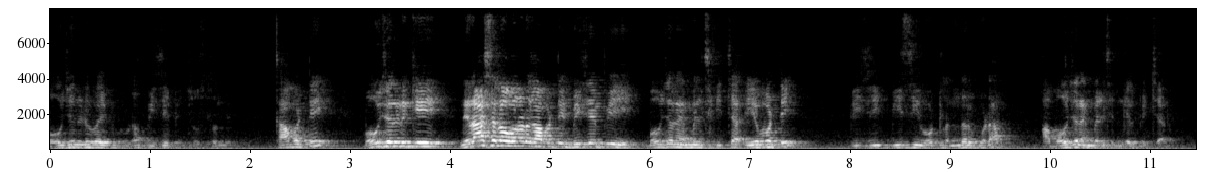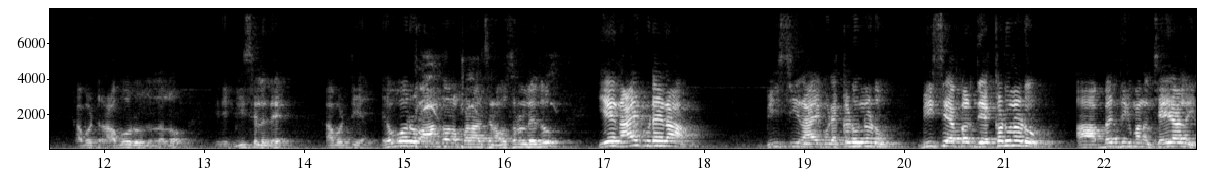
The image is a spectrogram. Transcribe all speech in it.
బహుజనుడి వైపు కూడా బీజేపీ చూస్తుంది. కాబట్టి బహుజనుడికి నిరాశలో ఉన్నాడు కాబట్టి బీజేపీ బహుజన ఎమ్మెల్సీకి ఇచ్చారు ఇవ్వబట్టి బీజీ బీసీ ఓట్లందరూ కూడా ఆ బహుజన ఎమ్మెల్సీని గెలిపించారు. కాబట్టి రాబో రోజులలో ఇది బీసీలదే. కాబట్టి ఎవరు ఆందోళన పడాల్సిన అవసరం లేదు. ఏ నాయకుడైనా బీసీ నాయకుడు ఎక్కడున్నాడు? బీసీ అభ్యర్థి ఎక్కడున్నాడు? ఆ అభ్యర్థికి మనం చేయాలి.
